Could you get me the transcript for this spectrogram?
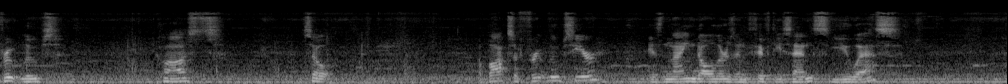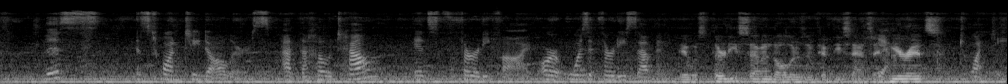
Froot Loops costs. So a box of Froot Loops here is $9.50 US. this is twenty dollars. At the hotel, it's thirty-five, or was it thirty-seven? It was $37.50 and Yeah. here it's Twenty.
